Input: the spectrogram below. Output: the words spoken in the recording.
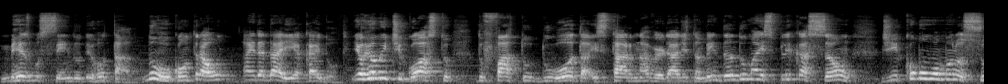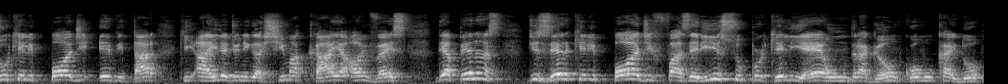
mesmo sendo derrotado. No 1 contra 1 ainda daria Kaido. E eu realmente gosto do fato do Oda estar na verdade também dando uma explicação de como o Momonosuke ele pode evitar que a ilha de Onigashima caia ao invés de apenas dizer que ele pode fazer isso porque ele é um dragão como o Kaido.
